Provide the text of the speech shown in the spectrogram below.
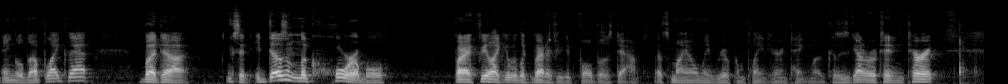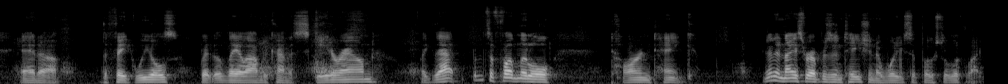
angled up like that. But uh, like I said, it doesn't look horrible, but I feel like it would look better if you could fold those down. That's my only real complaint here in tank mode because he's got a rotating turret and uh, the fake wheels, but they allow him to kind of skate around like that. But it's a fun little Tarn tank and a nice representation of what he's supposed to look like.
